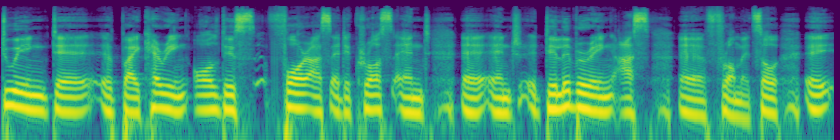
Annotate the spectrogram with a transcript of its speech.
doing the uh, by carrying all this for us at the cross and uh, and delivering us uh, from it. So uh,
